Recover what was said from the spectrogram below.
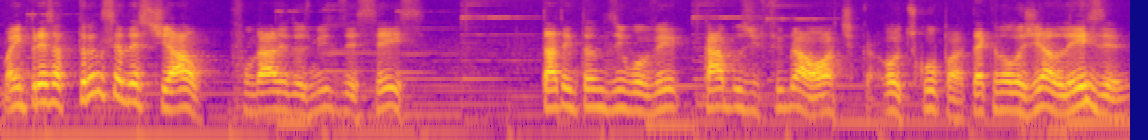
Uma empresa transcelestial fundada em 2016, está tentando desenvolver cabos de fibra ótica, ou desculpa, tecnologia laser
